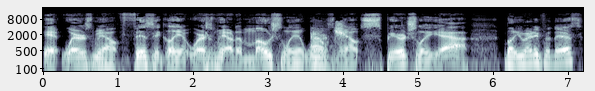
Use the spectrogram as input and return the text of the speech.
It wears me out physically. It wears me out emotionally. It wears Ouch. me out spiritually. Yeah. But you ready for this?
